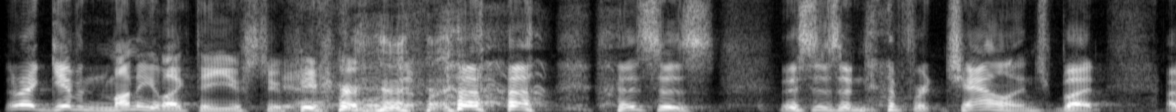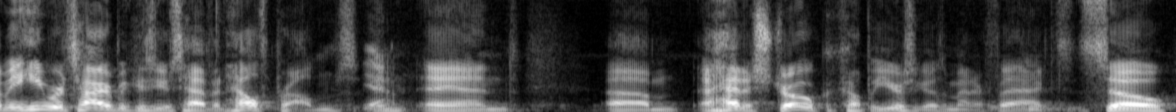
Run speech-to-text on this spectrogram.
they're not giving money like they used to here. this is this is a different challenge. But I mean, he retired because he was having health problems, and, and um, I had a stroke a couple years ago, as a matter of fact. So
